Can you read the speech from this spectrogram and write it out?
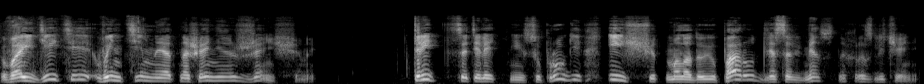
войдите в интимные отношения с женщиной. Тридцатилетние супруги ищут молодую пару для совместных развлечений.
